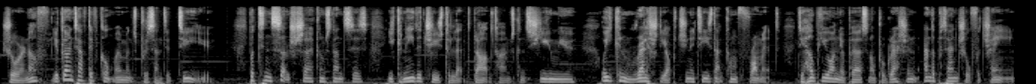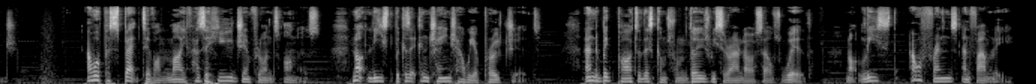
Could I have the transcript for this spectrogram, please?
Sure enough, you're going to have difficult moments presented to you, but in such circumstances, you can either choose to let the dark times consume you, or you can relish the opportunities that come from it to help you on your personal progression and the potential for change. Our perspective on life has a huge influence on us, not least because it can change how we approach it. And a big part of this comes from those we surround ourselves with, not least our friends and family.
